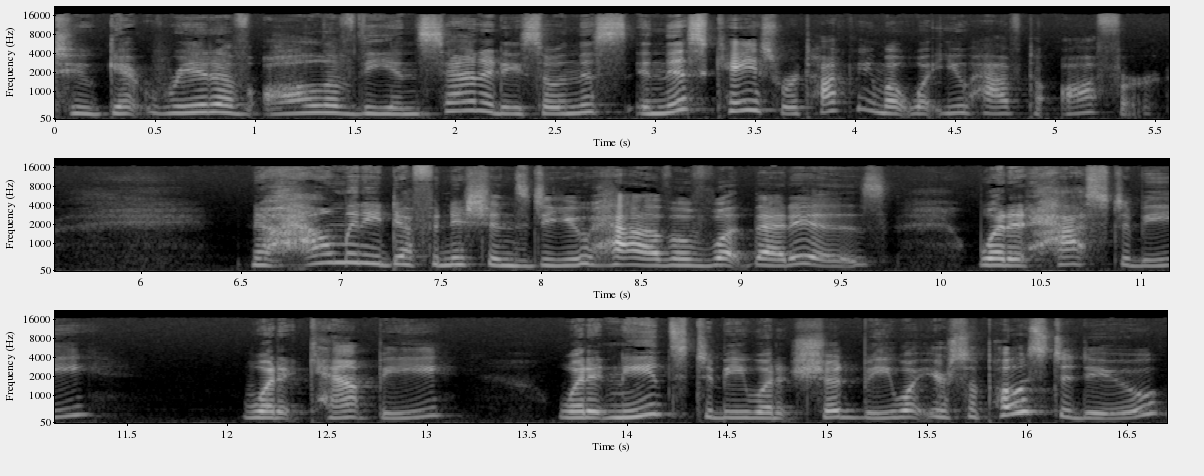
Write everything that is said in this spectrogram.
to get rid of all of the insanity. So in this in this case we're talking about what you have to offer. Now how many definitions do you have of what that is? What it has to be what it can't be what it needs to be what it should be what you're supposed to do?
